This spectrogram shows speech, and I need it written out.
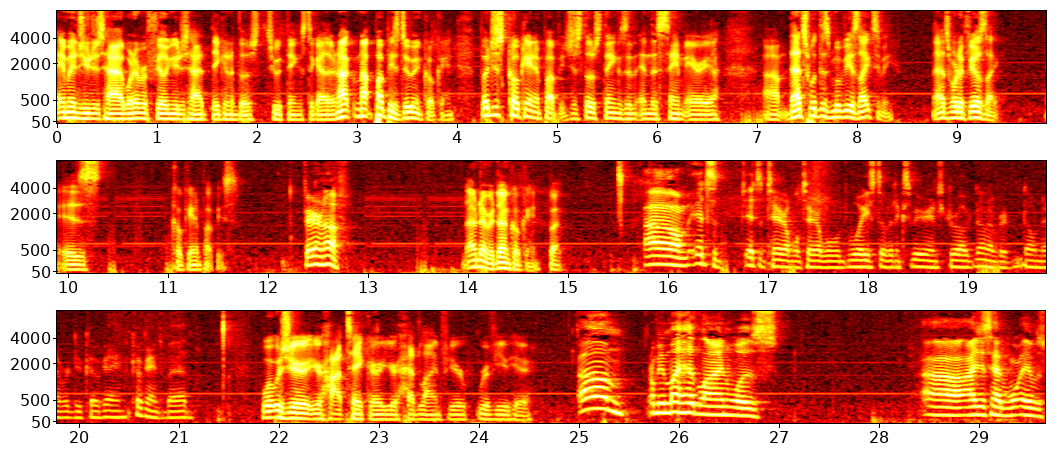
image you just had, whatever feeling you just had thinking of those two things together. Not not puppies doing cocaine, but just cocaine and puppies. Just those things in, in the same area. Um, that's what this movie is like to me. That's what it feels like. Is cocaine and puppies. Fair enough. I've never done cocaine, but Um, it's a it's a terrible, terrible waste of an experienced drug. Don't ever don't ever do cocaine. Cocaine's bad. What was your your hot take or your headline for your review here? Um, I mean, my headline was. Uh, I just had one. It was.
